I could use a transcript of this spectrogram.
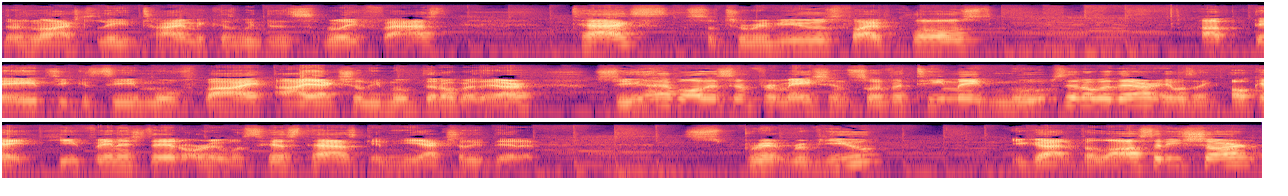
There's no actually time because we did this really fast. Tags, so to reviews, five closed. Updates, you can see moves by. I actually moved it over there. So you have all this information. So if a teammate moves it over there, it was like, okay, he finished it or it was his task and he actually did it. Sprint review, you got velocity chart.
